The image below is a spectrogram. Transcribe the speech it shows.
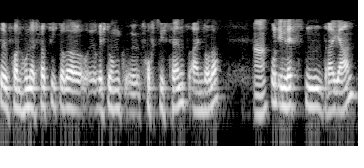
äh, von 140 Dollar Richtung 50 äh, Cent, 1 Dollar. Ah. Und in den letzten drei Jahren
